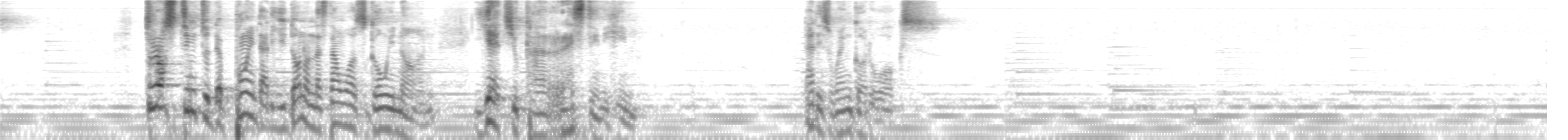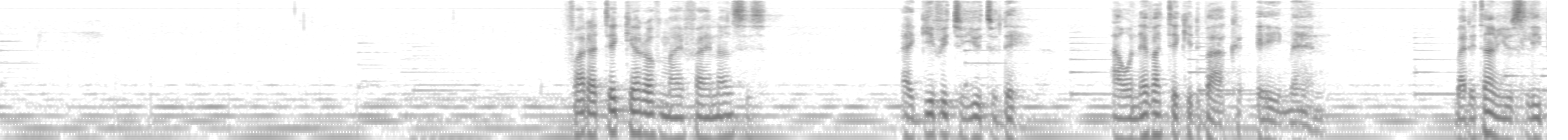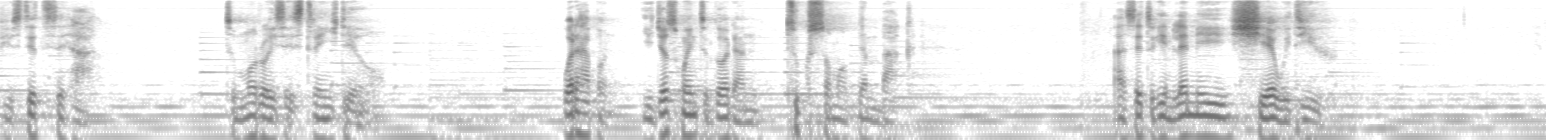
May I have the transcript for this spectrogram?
Trust him to the point that you don't understand what's going on, yet you can rest in him. That is when God works. Father, take care of my finances. I give it to you today. I will never take it back. Amen. By the time you sleep, you still say, ah, tomorrow is a strange day. What happened? You just went to God and took some of them back. I said to him, Let me share with you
